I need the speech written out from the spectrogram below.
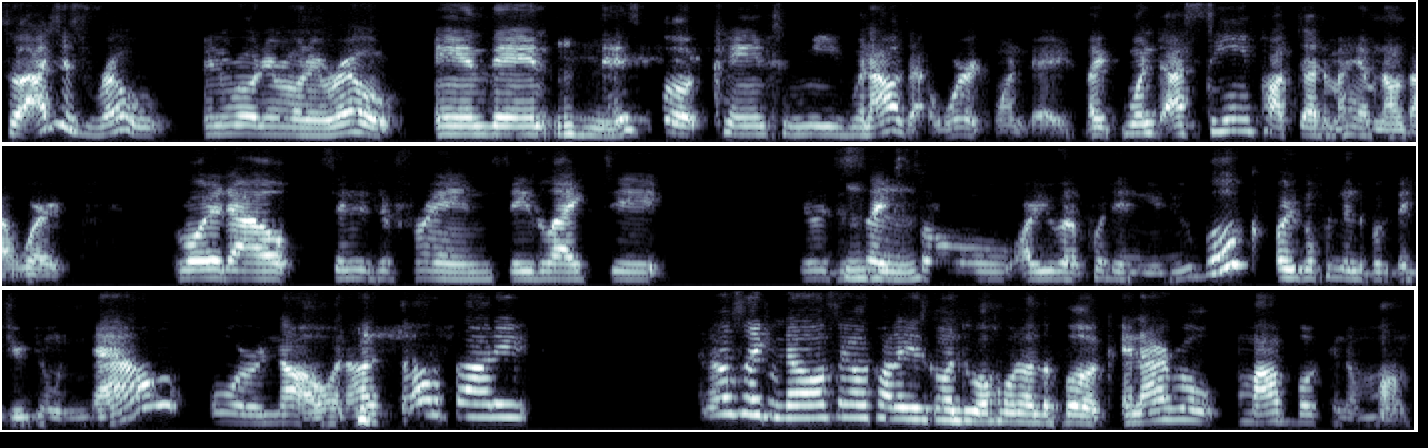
So I just wrote and wrote and wrote and wrote. And then mm-hmm. this book came to me when I was at work one day. Like when I seen popped out of my head when I was at work. Wrote it out, sent it to friends. They liked it. They were just mm-hmm. like, so are you gonna put it in your new book? Or are you gonna put it in the book that you're doing now? Or no? And I thought about it. And I was like, no, I think I'm probably just gonna do a whole other book. And I wrote my book in a month.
